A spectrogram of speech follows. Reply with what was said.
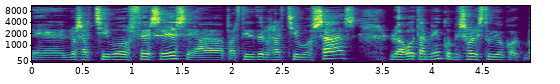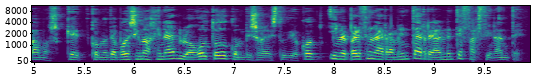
eh, los archivos CSS a partir de los archivos SAS, lo hago también con Visual Studio Code. Vamos, que como te puedes imaginar, lo hago todo con Visual Studio Code. Y me parece una herramienta realmente fascinante.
